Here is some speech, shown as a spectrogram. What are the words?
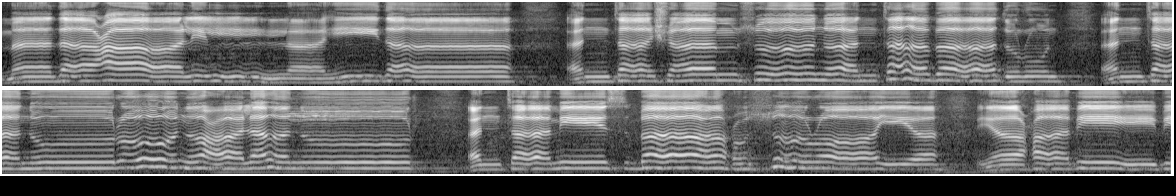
ما دعا لله دا أنت شمس أنت بدر. أنت نور على نور أنت مصباح السرايا يا حبيبي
